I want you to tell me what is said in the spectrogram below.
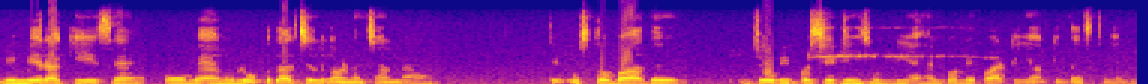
ਵੀ ਮੇਰਾ ਕੇਸ ਹੈ ਉਹ ਮੈਂ ਉਹਨੂੰ ਲੋਕ ਅਦਾਲਤ ਚ ਲਗਾਉਣਾ ਚਾਹੁੰਦਾ ਹਾਂ। ਤੇ ਉਸ ਤੋਂ ਬਾਅਦ ਜੋ ਵੀ ਪ੍ਰੋਸੀਡਿੰਗਸ ਹੁੰਦੀਆਂ ਹਨ ਦੋਨੇ ਪਾਰਟੀਆਂ ਆ ਕੇ ਦੱਸਦੀਆਂ ਨੇ।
